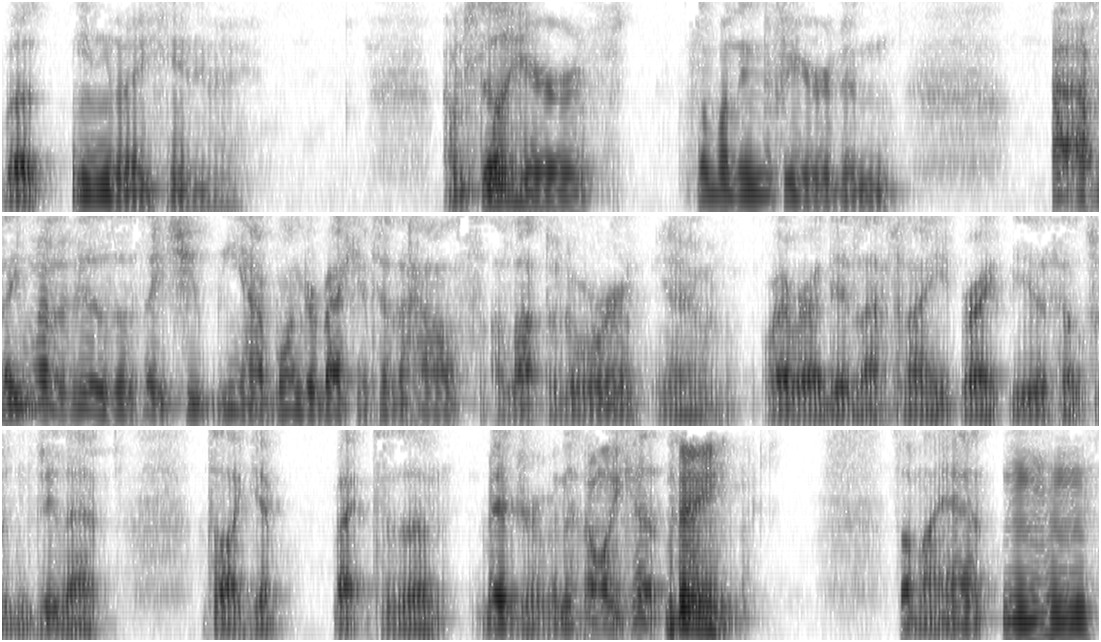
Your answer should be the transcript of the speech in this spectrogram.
But anyway, anyway. I'm still here. If someone interfered, and I, I think what it is is they shoot me. I wander back into the house. I lock the door. You know, whatever I did last night. Right, Jesus helps me do that until I get back to the bedroom, and then I wake up. something like that. Mm-hmm.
